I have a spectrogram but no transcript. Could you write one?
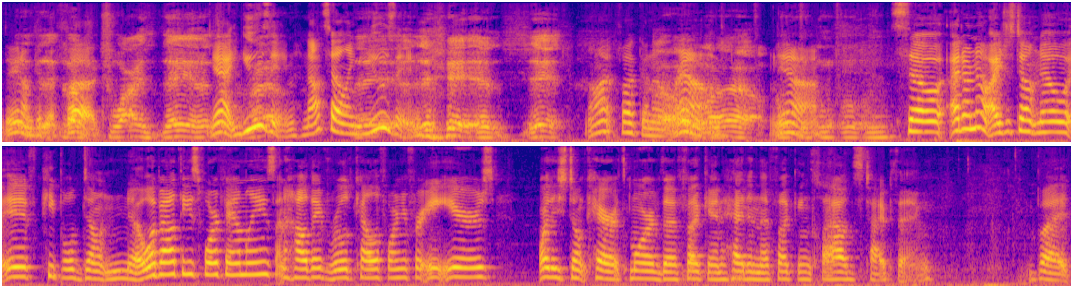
They don't give a They caught you fuck. Twice dead. Yeah, using, not selling, using, Yeah. Not fucking Oh, around. wow. Yeah. Mm, mm, mm, So I don't know. I just don't know if people don't know about these four families and how they've ruled California for eight years, or they just don't care. It's more of the fucking head in the fucking clouds type thing. But.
